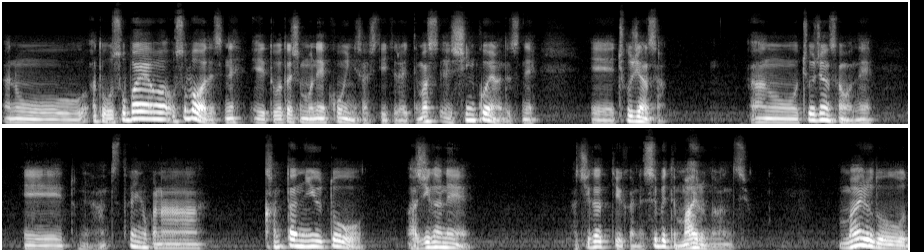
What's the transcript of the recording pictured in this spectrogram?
あのー、あとお蕎麦屋はお蕎麦はですね、えー、と私もね講演にさせていただいてます。新公演はですね、えー、長寿庵さん。あの、長寿庵さんはねえっ、とね何つったらいいのかな。簡単に言うと味がね味がっていうかね全てマイルドなんですよ。マイルドっ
